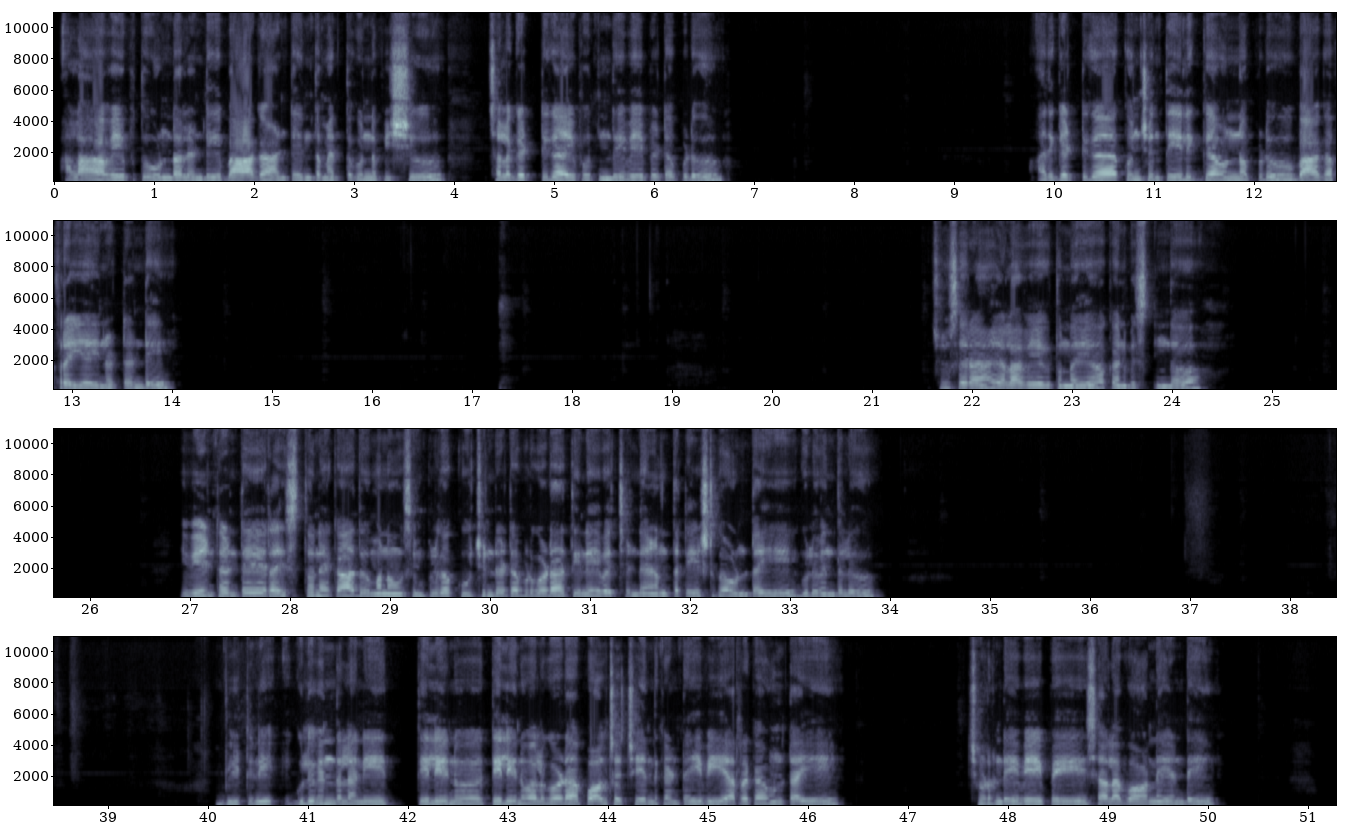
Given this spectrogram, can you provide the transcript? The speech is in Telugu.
అలా వేపుతూ ఉండాలండి. బాగా అంటే ఇంత మెత్తగా ఉన్న ఫిష్ చాలా గట్టిగా అయిపోతుంది వేపేటప్పుడు. అది గట్టిగా కొంచెం తేలిగ్గా ఉన్నప్పుడు బాగా ఫ్రై అయినట్టండి. చూసారా ఎలా వేగుతున్నాయో కనిపిస్తుందో. ఇవేంటంటే రైస్తోనే కాదు మనం సింపుల్గా కూర్చుండేటప్పుడు కూడా తినేయవచ్చండి. అంత టేస్ట్గా ఉంటాయి గులివిందలు వీటిని గులివిందలని తెలియని తెలియని వాళ్ళు కూడా పోల్చొచ్చు. ఎందుకంటే ఇవి ఎర్రగా ఉంటాయి. చూడండి వేయిపోయి చాలా బాగున్నాయండి.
